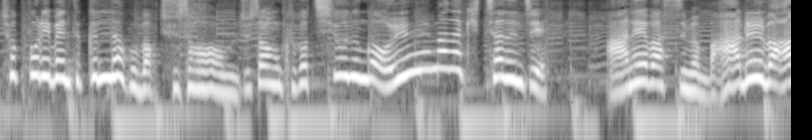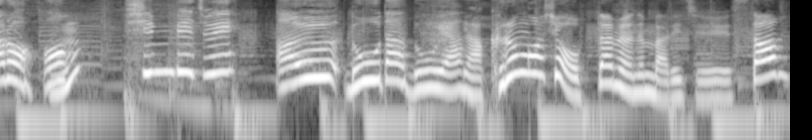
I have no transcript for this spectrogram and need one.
촛불 이벤트 끝나고 막 주섬 주섬 그거 치우는 거 얼마나 귀찮은지 안 해봤으면 말을 말어. 어? 응? 신비주의? 아유 노다 노야. 야 그런 것이 없다면은 말이지. 썸,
